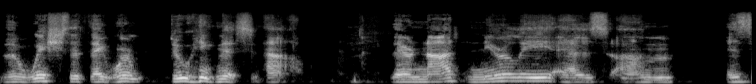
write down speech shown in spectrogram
the wish that they weren't doing this now. They're not nearly as um, as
